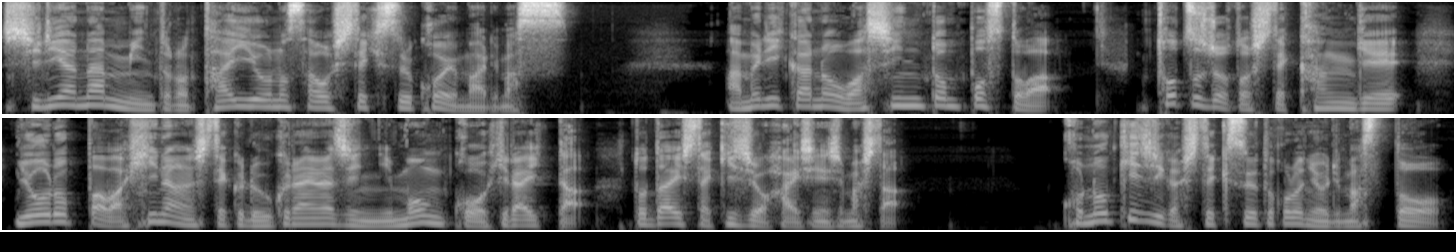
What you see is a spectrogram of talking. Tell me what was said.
シリア難民との対応の差を指摘する声もあります。アメリカのワシントンポストは、突如として歓迎、ヨーロッパは避難してくるウクライナ人に門戸を開いたと題した記事を配信しました。この記事が指摘するところによりますと、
